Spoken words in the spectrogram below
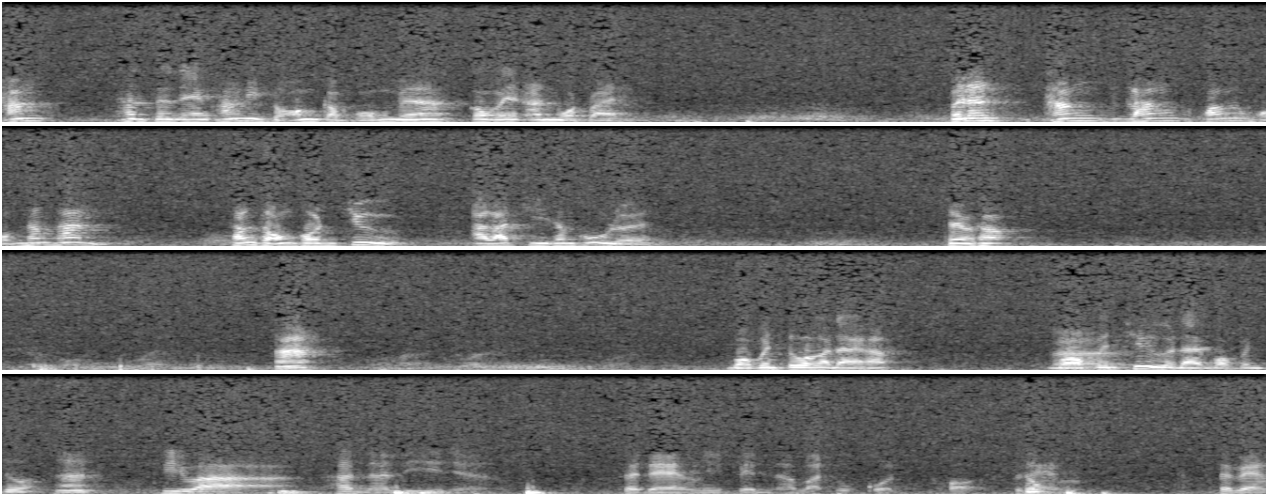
ครั้งท่านแสดงครั้งที่สองกับผมนะก็เป็นอันหมดไป เพราะฉะนั้นทั้งทั้งทั้งผมทั้งท่าน ทั้งสองคนชื่ออารัชชีทั้งคู่เลย ใช่ไหมครับฮะบอกเป็นตัวก็ได้ครับ บอกเป็นชื่อก็ได้บอกเป็นตัวฮะที่ว่าท่านอาลีเนี่ย แสดงนี่เป็นอาบัติทุกกฎเพราะแสดงแสดง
